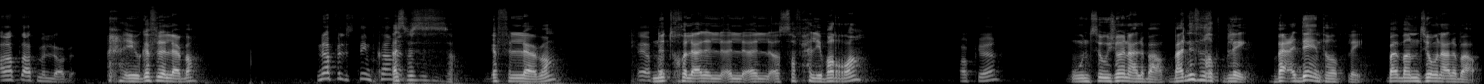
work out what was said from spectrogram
أنا طلعت من اللعبة. أيوه قفل اللعبة. نقفل ستيم كامل. بس بس بس. قفل اللعبة. إيه، ندخل على ال- ال- ال- الصفحة اللي برا. okay. ونسوي join على بعض. بعدين تضغط play بعدين تضغط play بعد ما ن join على بعض.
